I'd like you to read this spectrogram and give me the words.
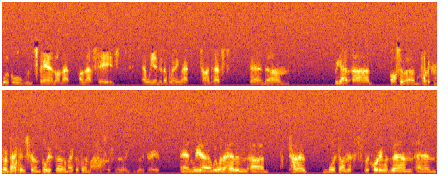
local roots band on that on that stage. and we ended up winning that contest. And um, we got uh, also a microphone package from Peluso Microphone Labs, which was really really great. And we uh, we went ahead and uh, kind of worked on this recording with them, and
